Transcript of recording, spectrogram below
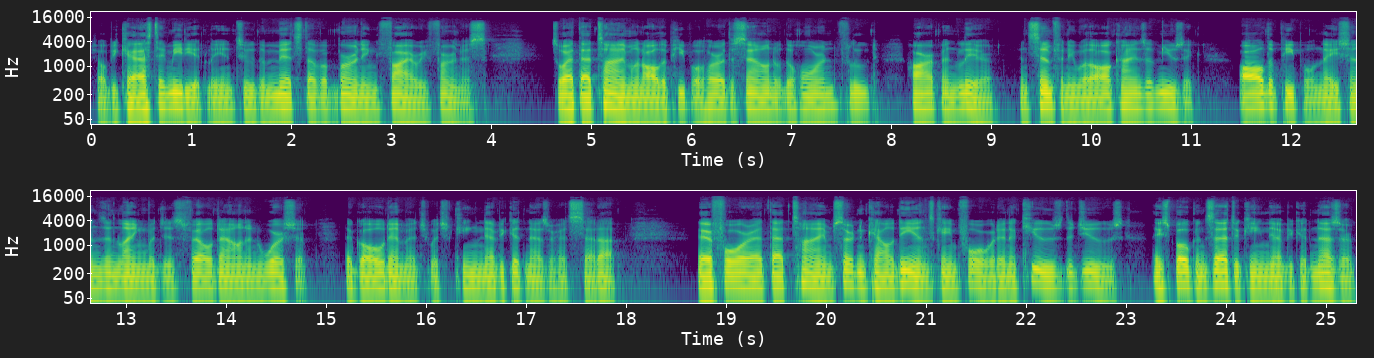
shall be cast immediately into the midst of a burning fiery furnace. So at that time, when all the people heard the sound of the horn, flute, harp, and lyre, and symphony with all kinds of music, all the people, nations, and languages fell down and worshipped the gold image which King Nebuchadnezzar had set up. Therefore, at that time, certain Chaldeans came forward and accused the Jews they spoke and said to King Nebuchadnezzar,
